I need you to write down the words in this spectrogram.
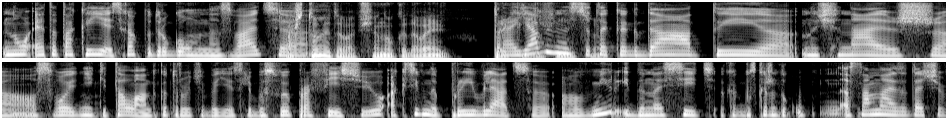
Ну, это так и есть. Как по-другому назвать? А что это вообще? Ну-ка, давай Проявленность это когда ты начинаешь а, свой некий талант, который у тебя есть, либо свою профессию, активно проявляться а, в мир и доносить, как бы скажем так, основная задача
